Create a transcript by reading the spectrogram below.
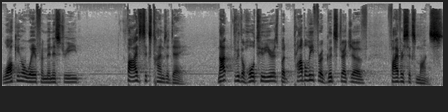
walking away from ministry five, six times a day. Not through the whole two years, but probably for a good stretch of five or six months.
